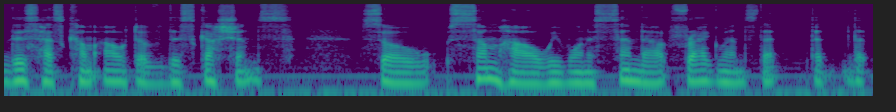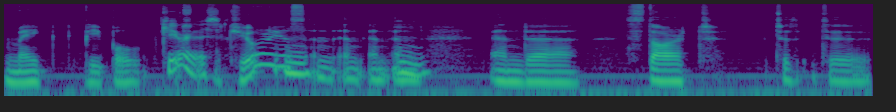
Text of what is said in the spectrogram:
this has come out of discussions. So somehow we want to send out fragments that that that make people Curious. curious Mm. and and and and, Mm. and uh, start to to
